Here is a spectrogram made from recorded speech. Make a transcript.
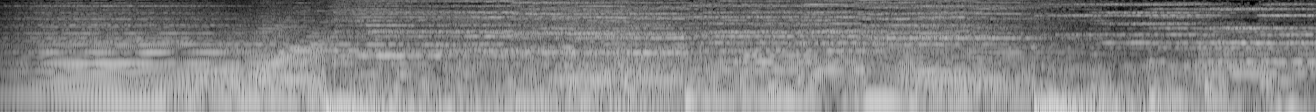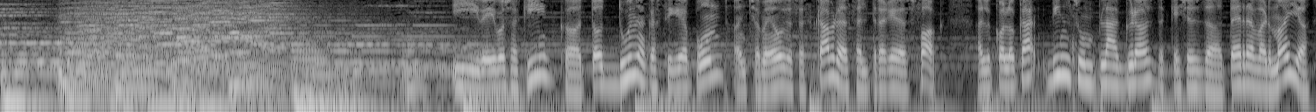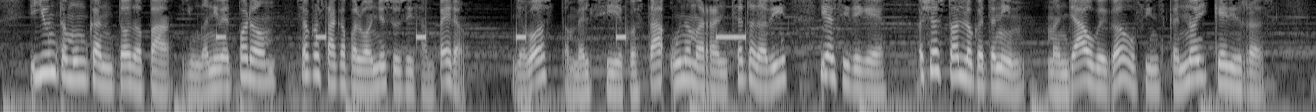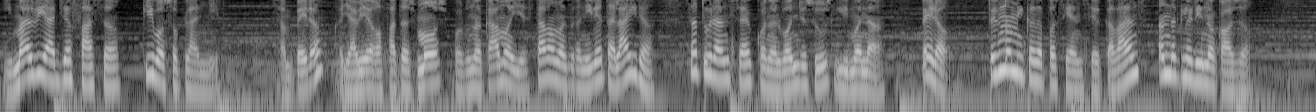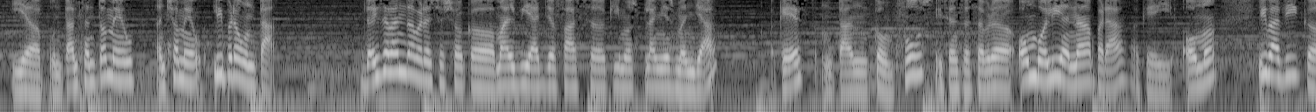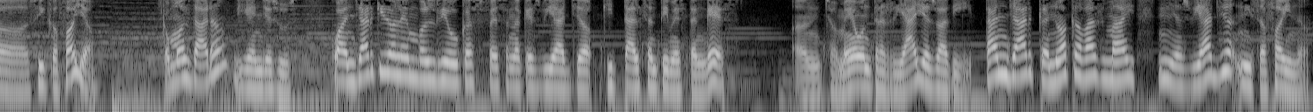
I veig aquí que tot d'una que estigui a punt, en xameu de ses cabres el tragué del foc, el col·locar dins un plat gros de queixes de terra vermella i junt amb un cantó de pa i un ganivet per hom, s'acostà cap al bon Jesús i Sant Pere. Llavors, també els hi acostà una marranxeta de vi i els hi digué «Això és tot el que tenim, menjau, begueu fins que no hi quedi res, i mal viatge faça qui vos soplanyi». Sant Pere, que ja havia agafat el mos per una cama i estava amb el ganivet a l'aire, s'aturant-se quan el bon Jesús li manà «Però, ten una mica de paciència, que abans han d'aclarir una cosa». I apuntant Sant Tomeu, en Xomeu li preguntà «Deis havent de veure això que mal viatge faça qui mos planyes menjar?» Aquest, un tant confús i sense saber on volia anar a parar aquell home, li va dir que sí que feia. Com és d'ara, digué Jesús, quan ja qui dolent voldríeu que es fes en aquest viatge, qui tal sentiments tingués? En Xomeu entre rialles va dir, tan llarg que no acabàs mai ni es viatge ni sa feina.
